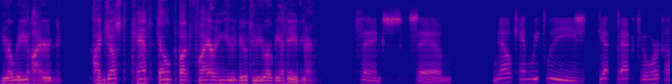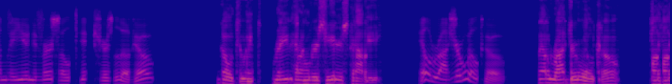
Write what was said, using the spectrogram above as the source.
you're rehired. I just can't help but firing you due to your behavior. Thanks, Sam. Now can we please get back to work on the Universal Pictures logo? Go to it, Radar Overseer Scotty. Il Roger Wilco. Well, Roger Wilco. Raffle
